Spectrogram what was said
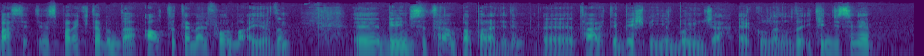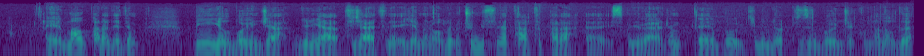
bahsettiğiniz para kitabında 6 temel forma ayırdım. E, birincisi Trump'a para dedim. E, tarihte 5 bin yıl boyunca e, kullanıldı. İkincisine e, mal para dedim. Bin yıl boyunca dünya ticaretine egemen oldu. Üçüncüsüne tartı para e, ismini verdim. E, bu 2400 yıl boyunca kullanıldı.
